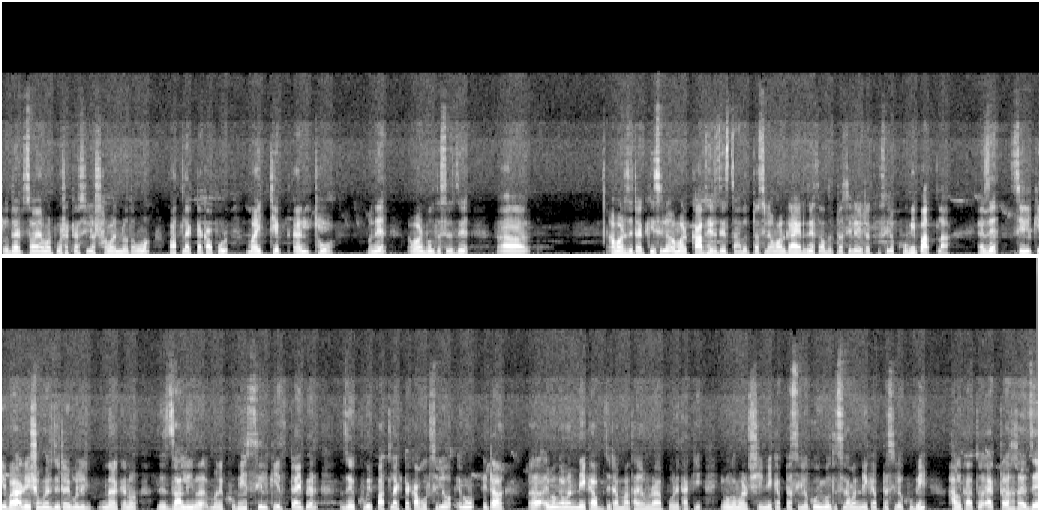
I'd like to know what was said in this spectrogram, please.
তো দ্যাটস হয় আমার পোশাকটা ছিল সামান্যতম, পাতলা একটা কাপড় মাই টেপ অ্যান্ড থো মানে আমার বলতেছে যে আমার যেটা কী ছিল, আমার কাঁধের যে চাদরটা ছিল, আমার গায়ের যে চাদরটা ছিল, এটা ছিল খুবই পাতলা। অ্যাজ এ সিল্কি বা রেশমের যেটাই বলি না কেন, যে জালি বা মানে খুবই সিল্কি টাইপের যে খুবই পাতলা একটা কাপড় ছিল এবং এটা এবং আমার নেকআপ যেটা মাথায় আমরা পরে থাকি, এবং আমার সেই নেকআপটা ছিল, কবি বলতেছে আমার নেকআপটা ছিল খুবই হালকা। তো একটা হচ্ছে যে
